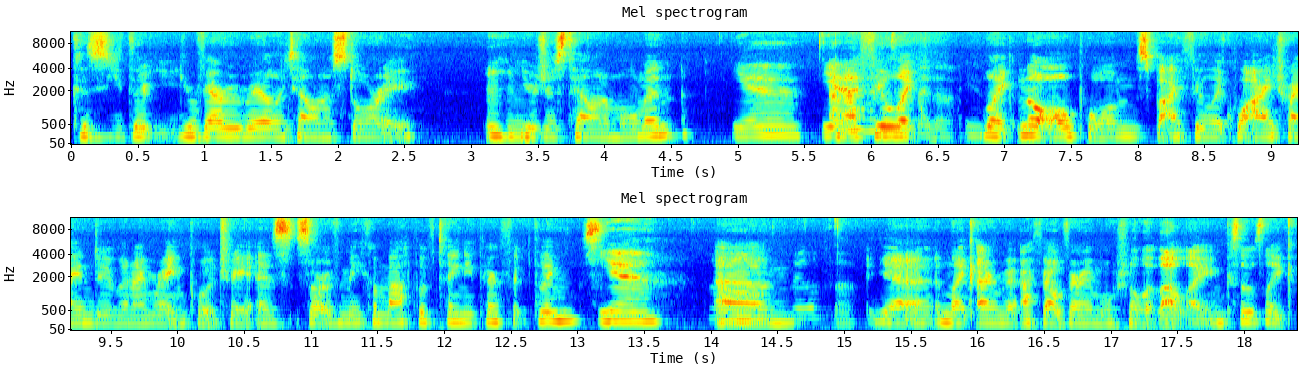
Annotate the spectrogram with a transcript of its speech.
because you, you're very rarely telling a story hmm you're just telling a moment yeah, yeah. And I feel like- that, yeah. like not all poems but i feel like what i try and do when i'm writing poetry is sort of make a map of tiny perfect things yeah. Um, I love that. yeah and like i, rem- I felt very emotional at that line because i was like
